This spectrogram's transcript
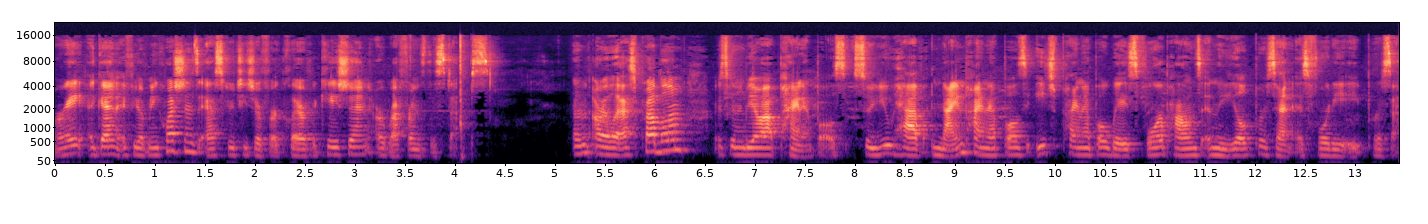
All right, again, if you have any questions, ask your teacher for clarification or reference the steps. And our last problem is going to be about pineapples. So you have nine pineapples. Each pineapple weighs four pounds and the yield percent is 48%.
